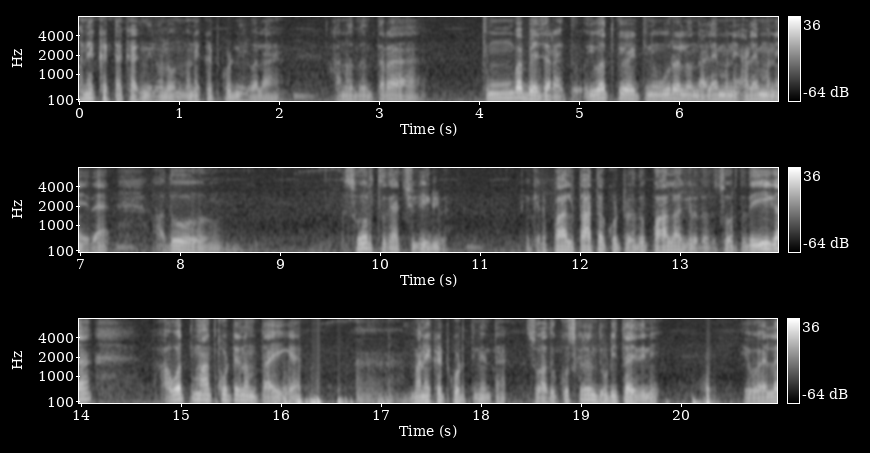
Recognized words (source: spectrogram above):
ಮನೆ ಕಟ್ಟೋಕ್ಕಾಗ್ನಿಲ್ವಲ್ಲ ಒಂದು ಮನೆ ಕಟ್ಕೊಡ್ನಿಲ್ವಲ್ಲ? ಅನ್ನೋದೊಂಥರ ತುಂಬ ಬೇಜಾರಾಯಿತು. ಇವತ್ತಿಗೂ ಹೇಳ್ತೀನಿ, ಊರಲ್ಲಿ ಒಂದು ಹಳೆ ಮನೆ ಹಳೆ ಮನೆ ಇದೆ. ಅದು ಸೋರ್ತದೆ ಆ್ಯಕ್ಚುಲಿ ಈಗಲೂ. ಯಾಕೆಂದರೆ ಪಾಲು ತಾತ ಕೊಟ್ಟಿರೋದು, ಪಾಲಾಗಿರೋದು ಅದು ಸೋರ್ತದೆ. ಈಗ ಅವತ್ತು ಮಾತು ಕೊಟ್ಟೆ ನಮ್ಮ ತಾಯಿಗೆ ಮನೆ ಕಟ್ಕೊಡ್ತೀನಿ ಅಂತ. ಸೊ ಅದಕ್ಕೋಸ್ಕರ ದುಡಿತಾ ಇದ್ದೀನಿ. ಇವೆಲ್ಲ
